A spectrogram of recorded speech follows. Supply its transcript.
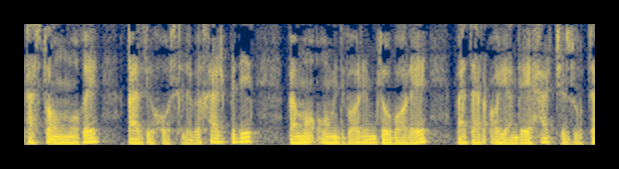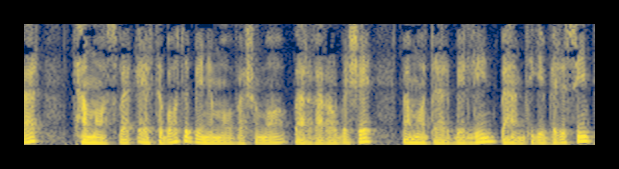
پس تا اون موقع قدری حوصله به خرج بدید و ما امیدواریم دوباره و در آینده هرچه زودتر تماس و ارتباط بین ما و شما برقرار بشه و ما در برلین به همدیگه برسیم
